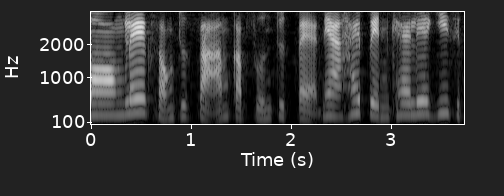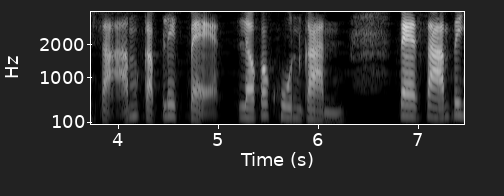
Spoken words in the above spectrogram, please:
มองเลข 2.3 กับ 0.8 เนี่ย ให้เป็นแค่เลข 23 กับเลข 8 แล้วก็คูณกัน 8 3 เป็น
